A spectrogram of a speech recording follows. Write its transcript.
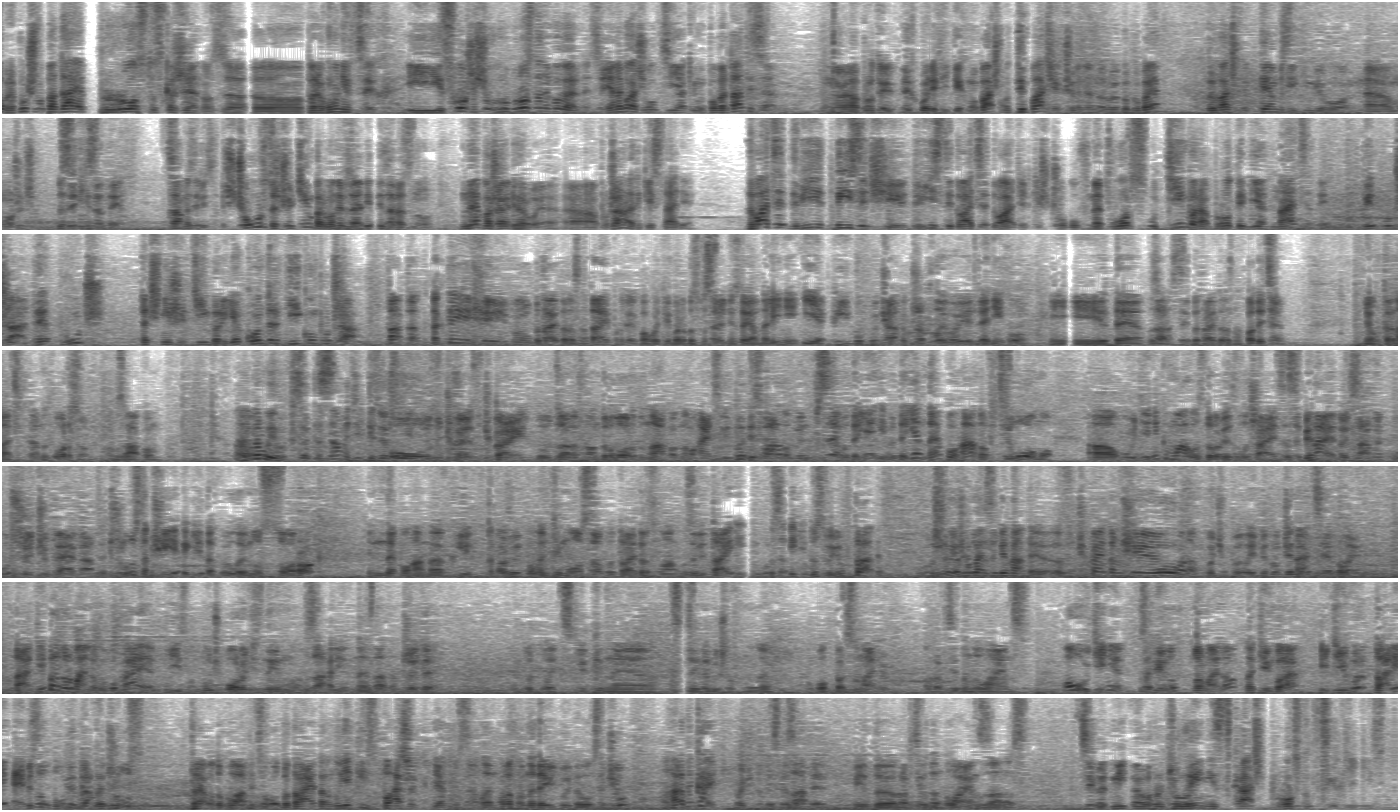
Добре, Пуш випадає просто скажено з е, перегонів цих. І схоже, що гру просто не повернеться. Я не бачу опції, як йому повертатися е, проти тих колів, яких ми бачимо. Ти бачиш, якщо не новий ББ, ви бачите темп, з яким його е, можуть зарізати. Саме звісно. Що Уса, що Тімбер, вони взагалі зараз ну, не вважають героя. Е, на такій стадії. 22 тисячі 222 тільки що був нетворс у Тімбера проти 15 від Пуджа. Де Пудж, точніше Тімбер, є контрдійком Пуджа. Так, так, так ти ще й Бетрайдер згадай, проти кого Тімбер безпосередньо стояв на лінії, і який був початок жахливий для Ніку, і де зараз цей Бетрайдер знаходиться. У нього 13 нетворсом, запом. Але ви все саме, тільки О, звичайно, чекай, тут зараз Андерлорд напад намагається відбити він все видає і видає непогано в цілому. У Дінік мало здоров'я залишається, забігає той самий пуш, і чекає Джуса, є Егіда хвилину 40, і непогано кліп. Кажу, коли Тімоса, Бетрайдер сам залітає, і Егіда свою втрати. Пуш, якщо забігати, чекай там ще Орна, почепили, комбінація героїв. Так, Діма нормально вибухає, дійсно, пуш поруч з ним взагалі не здатен жити. Тут ледь скільки не стільки вийшов обох персонажів, гравці Dandelions. О, у Діні, загинув нормально, на Діва, і Діва, далі Ебісел, буде карти Джус. Треба добувати цього Бетрайдера, ну якийсь башик, якось, але просто не дають бути Осачу. Гарний кайф, хочете сказати, від е, гравців зараз. Ці відмітно гротулейні скач просто цирк якийсь.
